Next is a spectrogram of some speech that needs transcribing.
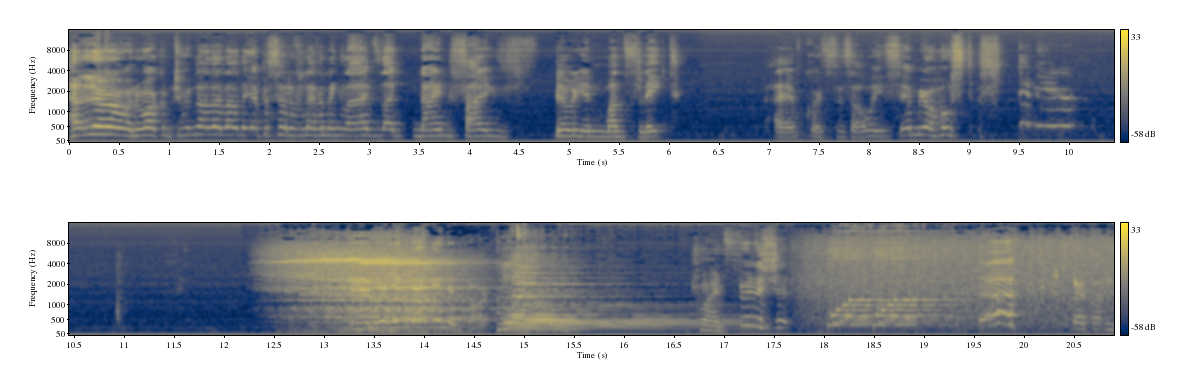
Hello and welcome to another lovely episode of Leveling Live, like nine five billion months late. I, of course, as always, am your host, Stenir. And we're getting back into Dark. Try and finish it. Ah, start button.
